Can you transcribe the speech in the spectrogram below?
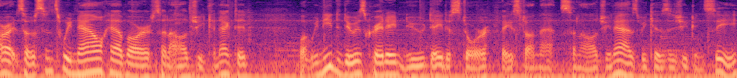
Alright, so since we now have our Synology connected, what we need to do is create a new data store based on that Synology NAS because as you can see,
